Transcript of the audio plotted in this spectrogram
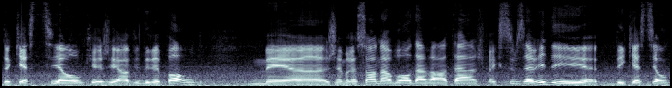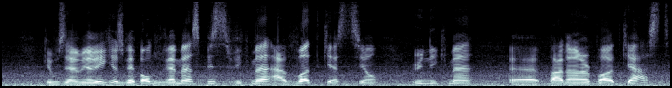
de questions que j'ai envie de répondre, mais euh, j'aimerais ça en avoir davantage. Fait que si vous avez des, euh, questions que vous aimeriez que je réponde vraiment spécifiquement à votre question uniquement euh, pendant un podcast,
